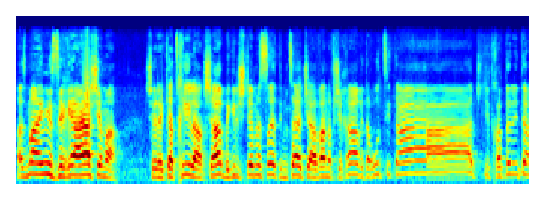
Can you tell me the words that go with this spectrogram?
אז מה, הנה, זה ראיה שמה? שלכתחילה עכשיו, בגיל 12, תמצא את שאהבה נפשך ותרוץ איתה עד שתתחתן איתה.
